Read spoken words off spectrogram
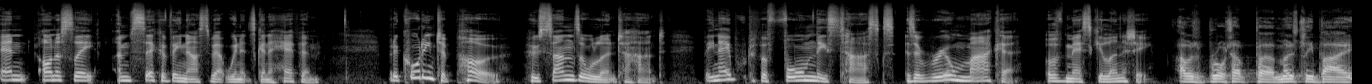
And honestly, I'm sick of being asked about when it's going to happen. But according to Pou, whose sons all learnt to hunt, being able to perform these tasks is a real marker of masculinity. I was brought up uh, mostly by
